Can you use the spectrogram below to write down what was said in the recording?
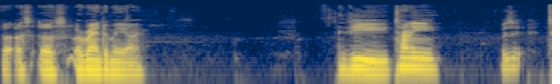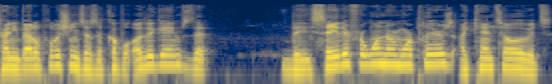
a, a, a random AI. The Tiny, was it Tiny Battle Publishing has a couple other games that they say they're for one or more players. I can't tell if it's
